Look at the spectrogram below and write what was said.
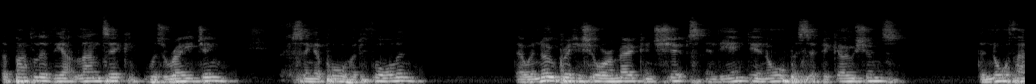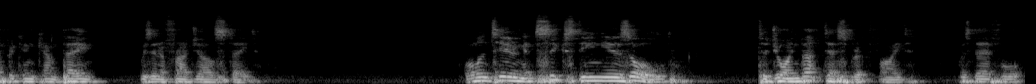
The Battle of the Atlantic was raging, Singapore had fallen, there were no British or American ships in the Indian or Pacific Oceans, the North African campaign was in a fragile state. Volunteering at 16 years old to join that desperate fight was therefore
